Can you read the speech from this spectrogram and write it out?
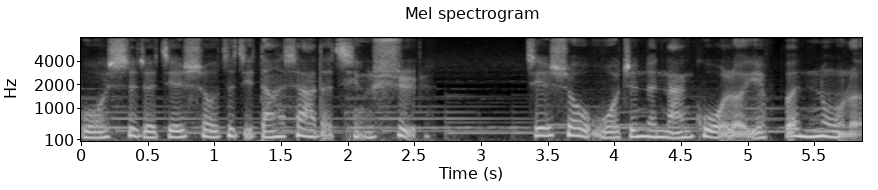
我试着接受自己当下的情绪。接受我真的难过了，也愤怒了，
